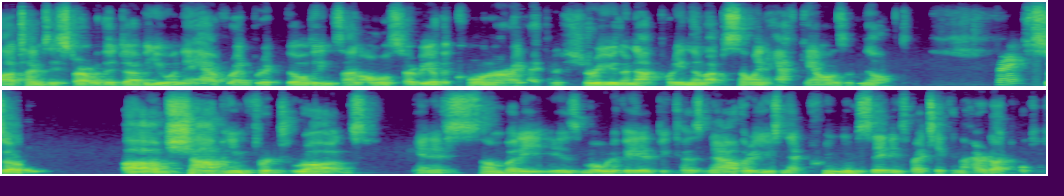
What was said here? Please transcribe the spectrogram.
a lot of times they start with a W and they have red brick buildings on almost every other corner. I, I can assure you they're not putting them up selling half gallons of milk. Right. So, um, shopping for drugs, and if somebody is motivated because now they're using that premium savings by taking the higher deductible to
